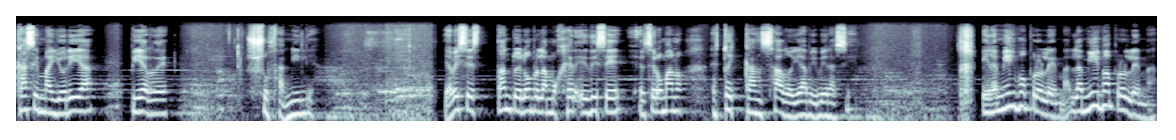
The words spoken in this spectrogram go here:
Casi mayoría pierde su familia. Y a veces tanto el hombre, la mujer, y dice el ser humano, estoy cansado ya de vivir así. Y el mismo problema, la misma problema,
